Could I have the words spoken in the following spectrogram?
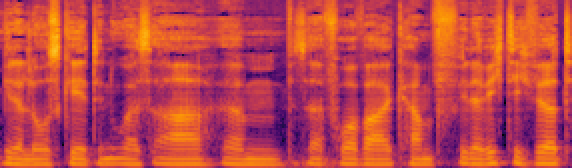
wieder losgeht in den USA, ähm, der Vorwahlkampf wieder wichtig wird.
